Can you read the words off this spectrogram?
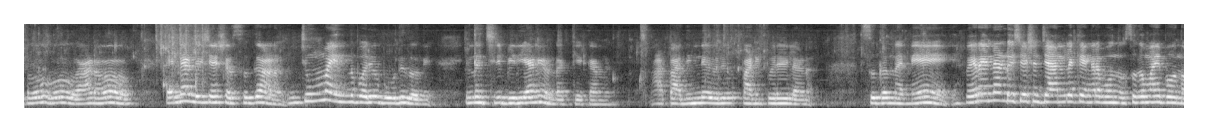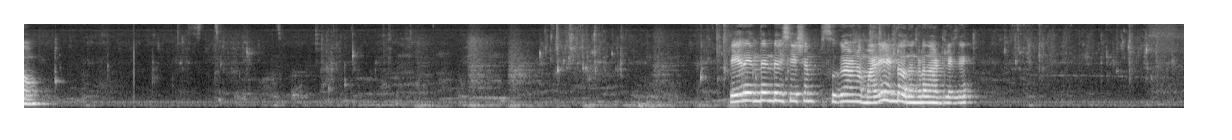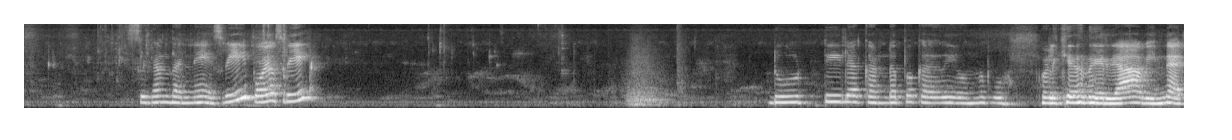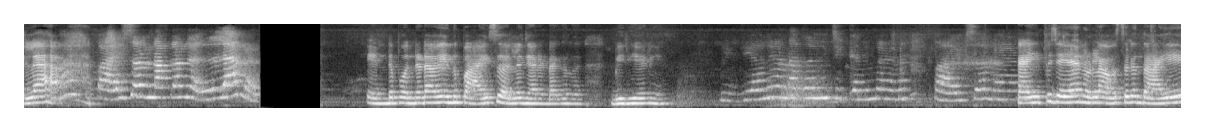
ഓ ഓ ആണോ? എന്നുണ്ട് വിശേഷം? സുഖമാണ് ചുമ്മാ ഇന്നിപ്പോൾ ഒരു ബൂതി തോന്നി. ഇന്ന് ഇച്ചിരി ബിരിയാണി ഉണ്ടാക്കിയേക്കാന്ന്. അപ്പം അതിന്റെ ഒരു പണിപ്പുരയിലാണ്. സുഖം തന്നെ. വേറെ എന്നാണ്ട് വിശേഷം? ചാനലൊക്കെ എങ്ങനെ പോകുന്നു? സുഖമായി പോകുന്നോ? വേറെ എന്തുണ്ട് വിശേഷം? സുഖമാണോ മഴയുണ്ടോ നിങ്ങളുടെ നാട്ടിലൊക്കെ? സുഖം തന്നെ. ശ്രീ പോയോ ശ്രീ? ഡ്യൂട്ടിയിലെ കണ്ടപ്പോ കയറി ഒന്ന് പൊളിക്കാന്ന് കരുതി. ആ പിന്നല്ല. എന്റെ പൊന്നടാവേ ഇന്ന് പായസം അല്ല ഞാൻ ഉണ്ടാക്കുന്നത് ബിരിയാണി. ടൈപ്പ് ചെയ്യാനുള്ള അവസരം തായേ.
